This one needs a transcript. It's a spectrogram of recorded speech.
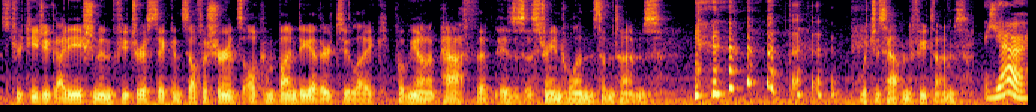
strategic ideation and futuristic and self assurance all combine together to like put me on a path that is a strange one sometimes. Which has happened a few times. yeah,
